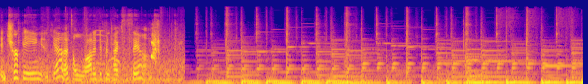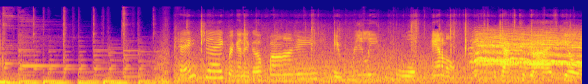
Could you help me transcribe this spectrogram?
and chirping, and yeah, that's a lot of different types of sounds. Okay, Jake, we're gonna go find a really cool animal that you have to keep your eyes peeled.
